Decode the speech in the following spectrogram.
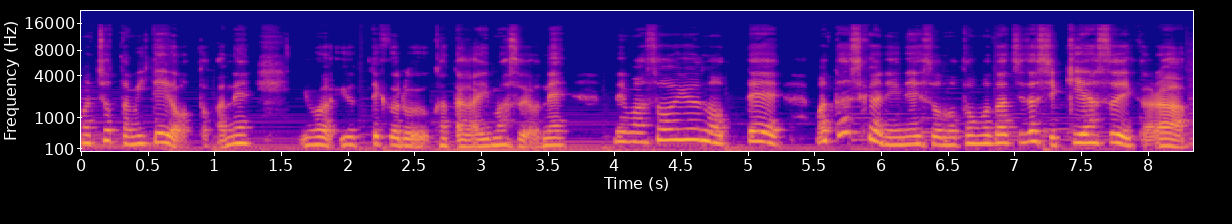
まあ、ちょっと見てよとかね、言ってくる方がいますよね。で、まあそういうのって、まあ確かにね、その友達だし来やすいから、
